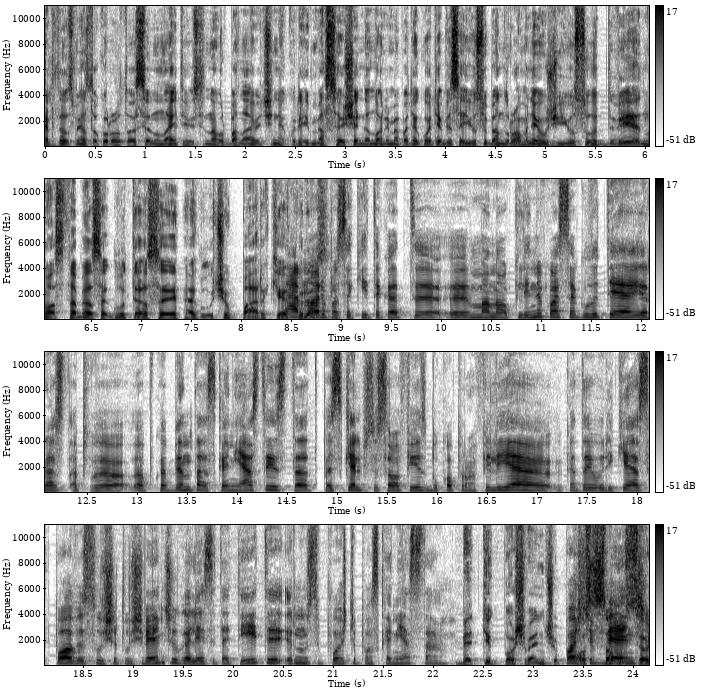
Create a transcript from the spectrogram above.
Alitaus miesto kurorto senunaitė Justina Urbanavičinė, kuriai mes šiandien norime padėkoti visai jūsų bendruomenė už jūsų dvi nuostabias eglutes eglučių parke. Dar kurios... noriu pasakyti, kad e, mano klinikos eglutė yra ap, apkabinta skaniestais, tad paskelbsiu savo Facebook'o profilyje, kada jau reikės po visų šitų švenčių galėsite ateiti ir nusipuošti po skaniestą. Bet tik po švenčių, po, po švenčių.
